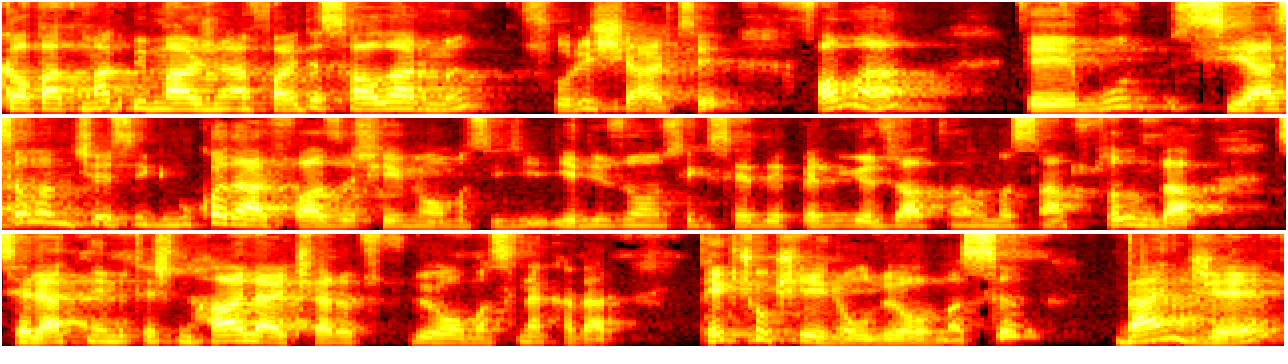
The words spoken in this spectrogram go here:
kapatmak bir marjinal fayda sağlar mı? Soru işareti. Ama e, bu siyasi alan içerisindeki bu kadar fazla şeyin olması, 718 HDP'nin gözaltına alınmasından tutalım da Selahattin Demirtaş'ın hala içeride tutuluyor olmasına kadar pek çok şeyin oluyor olması bence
